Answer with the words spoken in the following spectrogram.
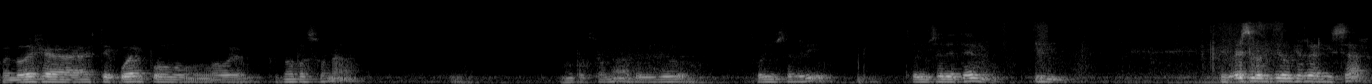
Cuando deja este cuerpo, pues no pasó nada. No pasó nada, porque yo soy un ser vivo, soy un ser eterno. Pero eso es lo que tengo que realizar.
